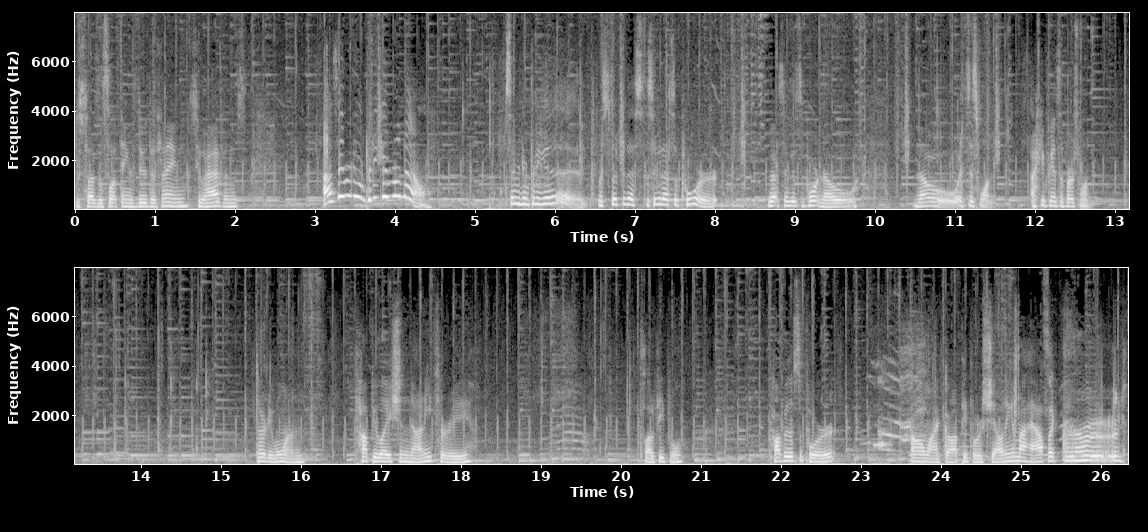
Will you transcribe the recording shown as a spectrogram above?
Besides just let things do the thing. See what happens. I'd say we're doing pretty good right now. I'd say we're doing pretty good. Let's look at this. Let's look at our support. We got some good support. No. No, it's this one. I keep against the first one. 31. Population 93. That's a lot of people. Popular support. Oh my god, people were shouting in my house like "Grrr."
